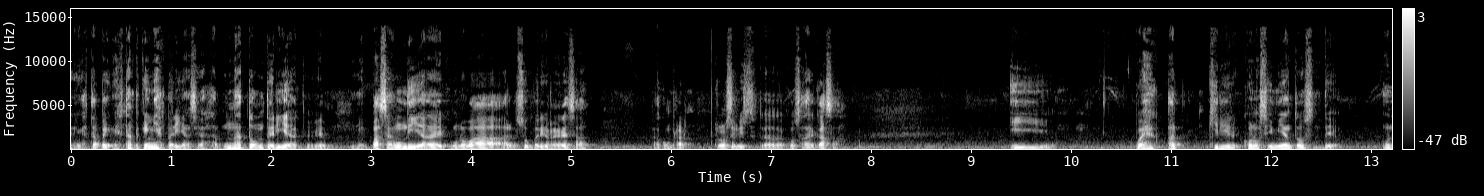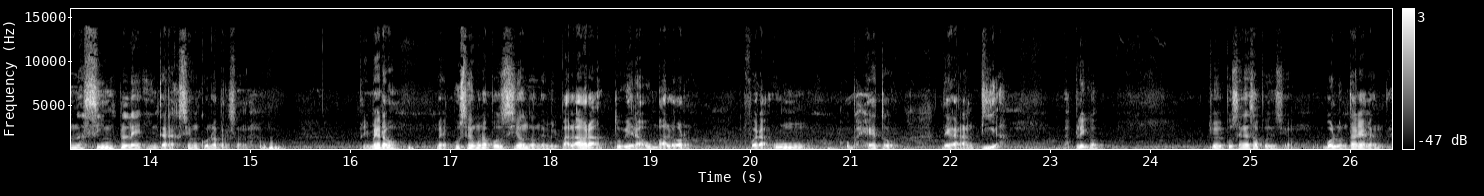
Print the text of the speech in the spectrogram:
en esta, esta pequeña experiencia, una tontería que, me pasa en un día de que uno va al súper y regresa a comprar groceries, cosas de casa. Y puedes adquirir conocimientos de una simple interacción con una persona. Primero, me puse en una posición donde mi palabra tuviera un valor, fuera un objeto de garantía. ¿Me explico? Yo me puse en esa posición, voluntariamente.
